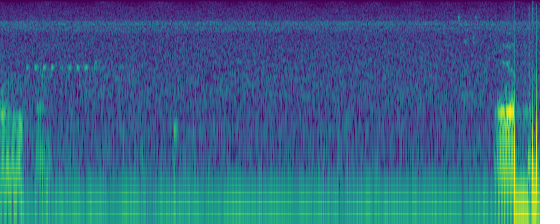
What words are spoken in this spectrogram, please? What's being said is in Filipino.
Oh, wait lang. Hello.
